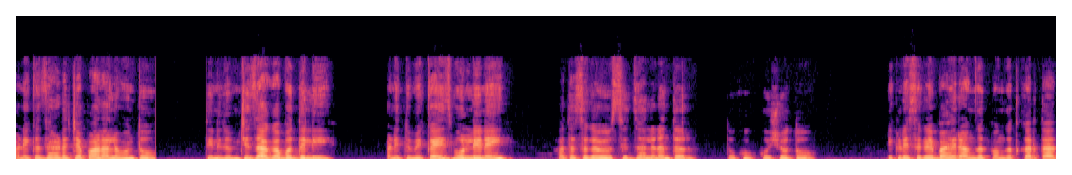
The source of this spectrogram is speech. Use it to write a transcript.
आणि एका झाडाच्या पानाला म्हणतो तिने तुमची जागा बदलली आणि तुम्ही काहीच बोलले नाही. आता सगळं व्यवस्थित झाल्यानंतर तो खूप खुश होतो. इकडे सगळे बाहेर अंगत पंगत करतात.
